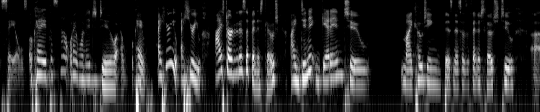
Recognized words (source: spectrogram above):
sales. Okay. That's not what I wanted to do. Okay. I hear you. I hear you. I started as a fitness coach. I didn't get into my coaching business as a fitness coach to uh,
